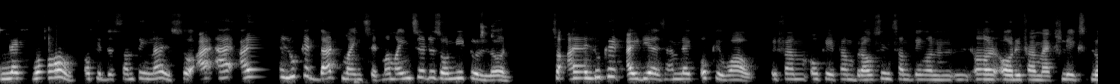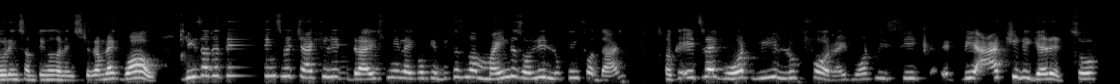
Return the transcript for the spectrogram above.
i'm like wow okay there's something nice. So i i, I look at that mindset. My mindset is only to learn so i look at ideas. I'm like okay wow. If i'm okay if i'm browsing something on, or if i'm actually exploring something on instagram like wow. These are the things which actually drives me like okay because my mind is only looking for that. Okay it's like what we look for right? What we seek it, we actually get it. So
